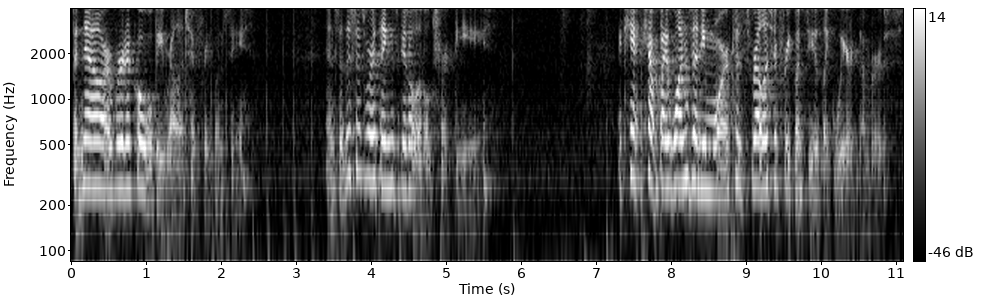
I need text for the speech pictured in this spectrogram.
But now our vertical will be relative frequency. And so this is where things get a little tricky. I can't count by ones anymore because relative frequency is like weird numbers.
